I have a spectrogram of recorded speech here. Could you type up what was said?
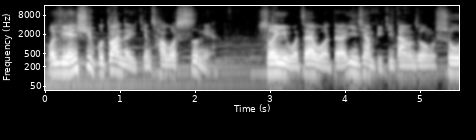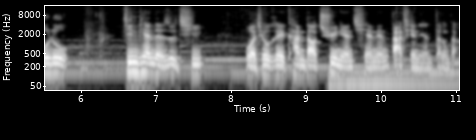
我连续不断的已经超过四年，所以我在我的印象笔记当中输入今天的日期，我就可以看到去年、前年、大前年等等。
